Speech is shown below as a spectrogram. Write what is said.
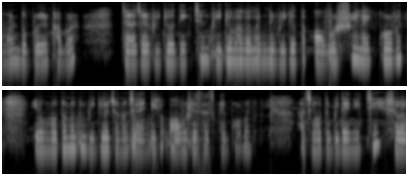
আমার দুপুরের খাবার। যারা যারা ভিডিও দেখছেন, ভিডিও ভালো লাগলে ভিডিওতে অবশ্যই লাইক করবেন এবং নতুন নতুন ভিডিওর জন্য চ্যানেলটিকে অবশ্যই সাবস্ক্রাইব করবেন। আজকের মতো বিদায় নিচ্ছি। সবাই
